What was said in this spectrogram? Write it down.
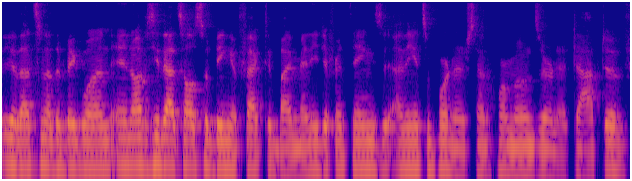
yeah, that's another big one. And obviously that's also being affected by many different things. I think it's important to understand hormones are an adaptive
